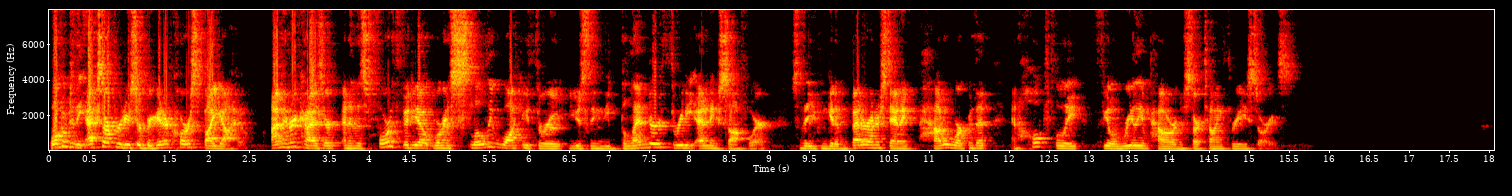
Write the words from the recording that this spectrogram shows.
Welcome to the XR Producer Beginner course by Yahoo. I'm Henry Kaiser, and in this fourth video, we're going to slowly walk you through using the Blender 3D editing software so that you can get a better understanding of how to work with it and hopefully feel really empowered to start telling 3D stories.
